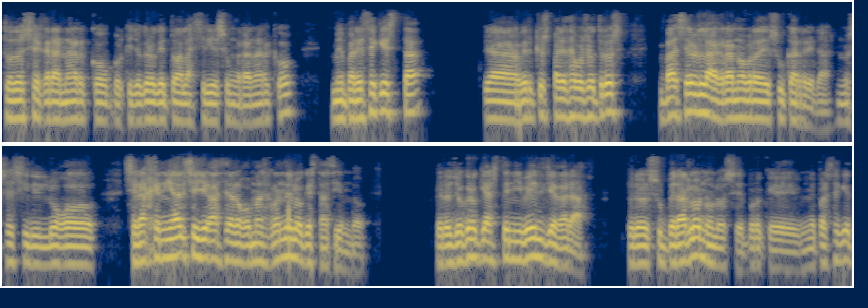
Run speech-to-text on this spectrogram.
todo ese gran arco, porque yo creo que toda la serie es un gran arco, me parece que esta, a ver qué os parece a vosotros, va a ser la gran obra de su carrera. No sé si luego será genial si llega a hacer algo más grande de lo que está haciendo. Pero yo creo que a este nivel llegará. Pero superarlo no lo sé, porque me parece que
